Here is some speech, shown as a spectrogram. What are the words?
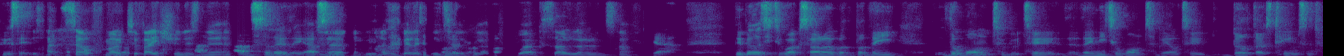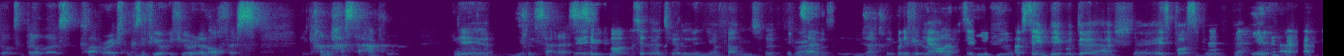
because it, it's that self motivation, isn't it? Absolutely, absolutely. You know, the ability to work, work solo and stuff. Yeah, the ability to work solo, but but the the want to to they need to want to be able to build those teams and to be able to build those collaboration. Because if you're if you're in an office, it kind of has to happen you know, yeah, yeah. sat next yeah, you can't sit there twiddling your thumbs for, for exactly, hours. Exactly. But if you, you can, I've seen, you... I've seen, people do it, Ash. So it's possible. But yeah.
